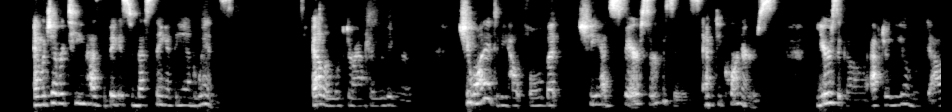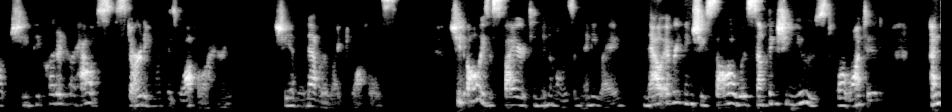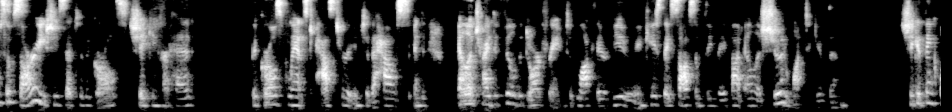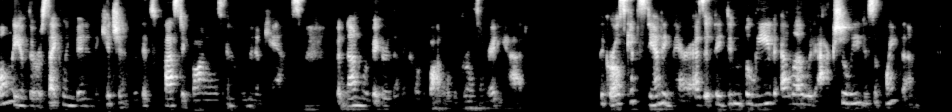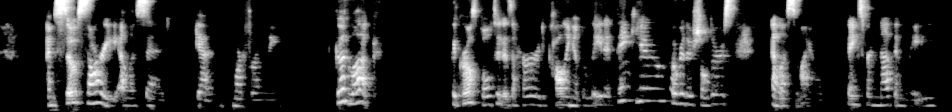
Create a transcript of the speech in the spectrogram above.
And whichever team has the biggest and best thing at the end wins. Ella looked around her living room. She wanted to be helpful, but she had spare surfaces, empty corners. Years ago, after Leo moved out, she decluttered her house, starting with his waffle iron. She had never liked waffles. She'd always aspired to minimalism anyway, now everything she saw was something she used or wanted. I'm so sorry, she said to the girls, shaking her head. The girls glanced past her into the house, and Ella tried to fill the door frame to block their view in case they saw something they thought Ella should want to give them. She could think only of the recycling bin in the kitchen with its plastic bottles and aluminum cans, but none were bigger than the Coke bottle the girls already had. The girls kept standing there as if they didn't believe Ella would actually disappoint them. I'm so sorry, Ella said, again, more firmly. Good luck. The girls bolted as a herd, calling a belated thank you over their shoulders. Ella smiled. Thanks for nothing, lady.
